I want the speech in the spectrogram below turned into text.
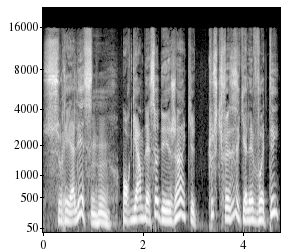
surréalistes. Mhm. On regardait ça des gens qui tout ce qu'ils faisaient, c'est qu'ils allaient voter.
